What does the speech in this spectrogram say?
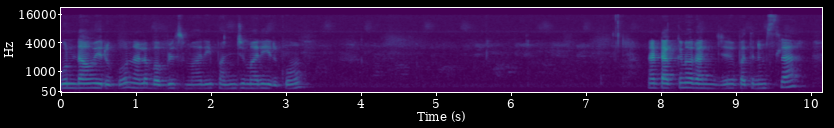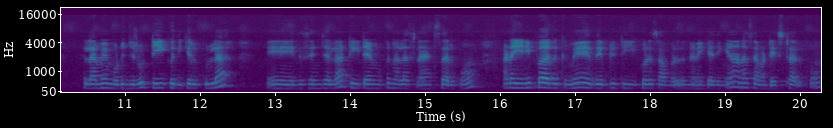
குண்டாகவும் இருக்கும் நல்ல பபிள்ஸ் மாதிரி பஞ்சு மாதிரி இருக்கும். நான் டக்குன்னு ஒரு அஞ்சு பத்து நிமிஷத்தில் எல்லாமே முடிஞ்சிடும் டீ கொதிக்கிறதுக்குள்ளே இது செஞ்சிடலாம். டீ டைமுக்கு நல்லா ஸ்நாக்ஸாக இருக்கும். ஆனால் இனிப்பாக இருக்குமே இது எப்படி டீ கூட சாப்பிட்றதுன்னு நினைக்காதீங்க. ஆனால் செம டேஸ்ட்டாக இருக்கும்.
